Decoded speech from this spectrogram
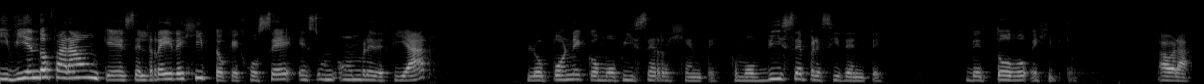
Y viendo Faraón, que es el rey de Egipto, que José es un hombre de fiar, lo pone como vicerregente, como vicepresidente de todo Egipto. Ahora,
